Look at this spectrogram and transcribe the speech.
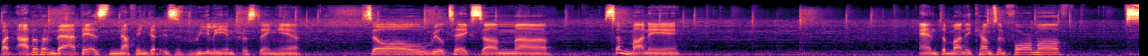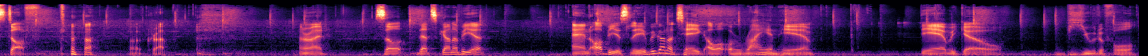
But other than that, there is nothing that is really interesting here. So we'll take some uh, some money. And the money comes in form of stuff. oh crap. Alright. So that's gonna be it. And obviously we're gonna take our Orion here. There we go. Beautiful.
